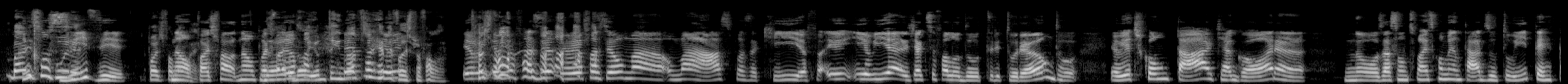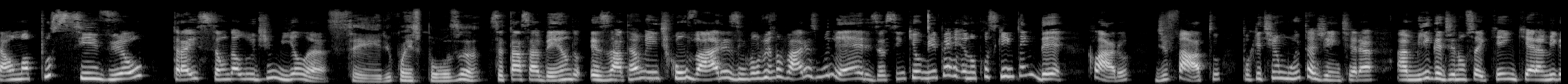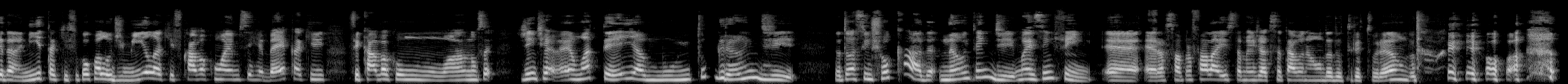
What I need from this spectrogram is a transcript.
Mas por- Inclusive. pode falar. Não, vai. pode falar. Não, pode não, falar. Eu, não, eu não tenho nada de relevante pra falar. Eu, eu falar. ia fazer, eu ia fazer uma, uma aspas aqui. Eu, eu ia, já que você falou do triturando, eu ia te contar que agora, nos assuntos mais comentados do Twitter, tá uma possível traição da Ludmilla. Sério, com a esposa? Você tá sabendo? Exatamente, com várias, envolvendo várias mulheres, assim, que eu me perdi, eu não consegui entender. Claro de fato, porque tinha muita gente. Era amiga de não sei quem, que era amiga da Anitta, que ficou com a Ludmilla, que ficava com a MC Rebeca, que ficava com a não sei. Gente, é, é uma teia muito grande. Eu tô assim chocada, não entendi, mas enfim, é, era só para falar isso também, já que você tava na onda do triturando, eu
